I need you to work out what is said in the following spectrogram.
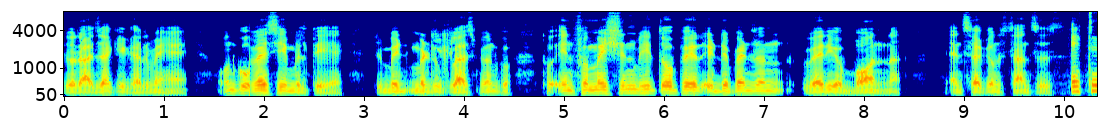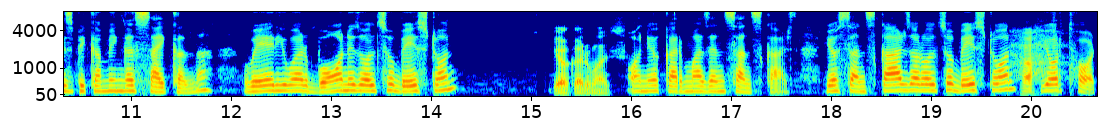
जो राजा के घर में है उनको वैसी ही मिलती है जो मिडिल क्लास में उनको। तो इंफॉर्मेशन भी तो फिर it depends on where you born ना and circumstances it is becoming a cycle na where you are born is also based on your karmas on your karmas and sanskar your sanskar are also based on your thought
